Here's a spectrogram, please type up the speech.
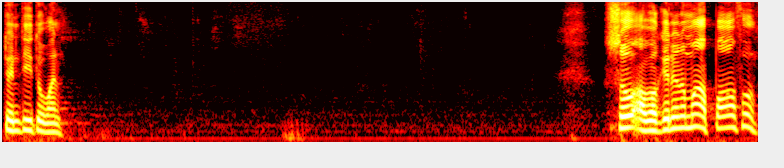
20 to 1. So our Ganoderma are powerful.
